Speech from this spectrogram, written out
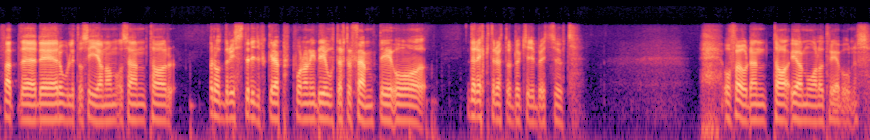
för att eh, det är roligt att se honom och sen tar Rodri strypgrepp på någon idiot efter 50 och direkt rött och Doki bryts ut. Och Foden tar, gör mål och tre bonus.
